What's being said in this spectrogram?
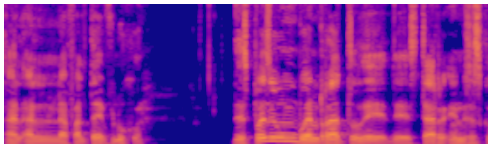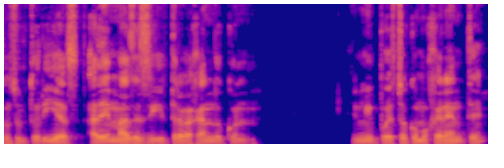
A, a la falta de flujo. Después de un buen rato de, de estar en esas consultorías, además de seguir trabajando con, en mi puesto como gerente,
